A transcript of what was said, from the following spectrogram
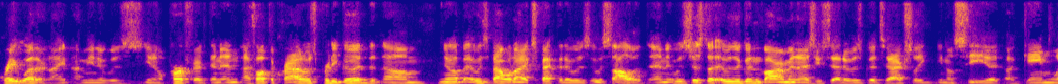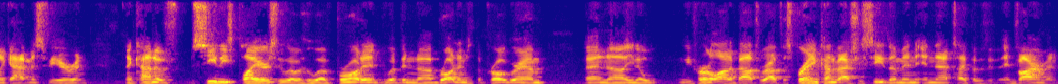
great weather night. I mean, it was you know perfect, and, and I thought the crowd was pretty good. Um, you know, it was about what I expected. It was it was solid, and it was just a, it was a good environment. As you said, it was good to actually you know see a, a game like atmosphere and and kind of see these players who have, who have brought in who have been uh, brought into the program and uh, you know we've heard a lot about throughout the spring kind of actually see them in, in that type of environment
